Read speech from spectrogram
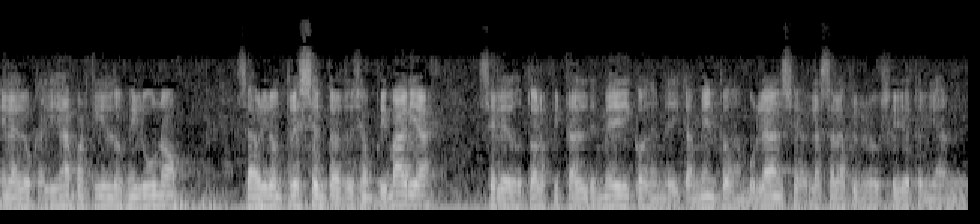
En la localidad a partir del 2001 se abrieron tres centros de atención primaria, se le dotó al hospital de médicos, de medicamentos, de ambulancia, las salas primer auxilio tenían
